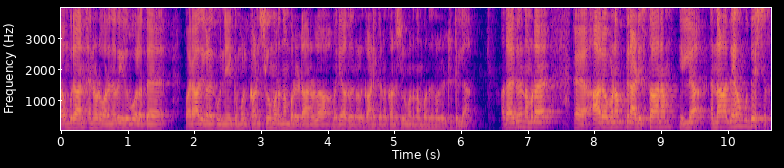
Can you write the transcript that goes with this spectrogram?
തമ്പുരാൻ എന്നോട് പറഞ്ഞത് ഇതുപോലത്തെ പരാതികളൊക്കെ ഉന്നയിക്കുമ്പോൾ കൺസ്യൂമർ നമ്പർ ഇടാനുള്ള മര്യാദ നിങ്ങൾ കാണിക്കണം കൺസ്യൂമർ നമ്പർ നിങ്ങൾ ഇട്ടിട്ടില്ല. അതായത് നമ്മുടെ ആരോപണത്തിന് അടിസ്ഥാനം ഇല്ല എന്നാണ് അദ്ദേഹം ഉദ്ദേശിച്ചത്.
